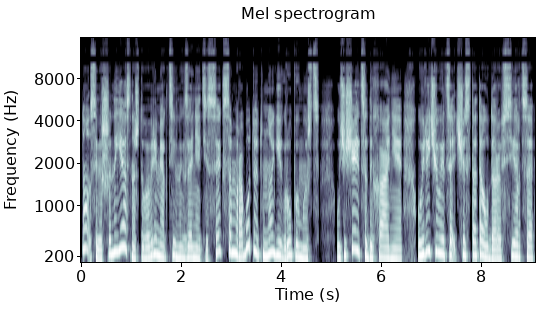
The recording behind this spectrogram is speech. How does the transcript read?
но совершенно ясно, что во время активных занятий сексом работают многие группы мышц, учащается дыхание, увеличивается частота ударов сердца,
